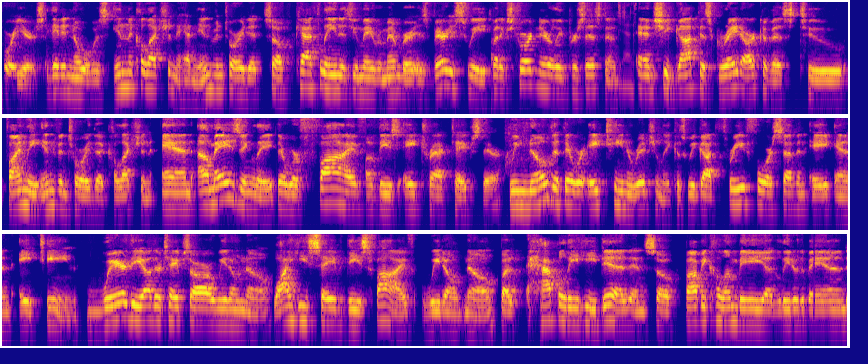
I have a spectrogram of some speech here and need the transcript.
four years. They didn't know what was in the collection. They hadn't inventoried it. So Kathleen, as you may remember, is very sweet, but extraordinarily persistent. Yes. And she got this great archivist to finally inventory the collection. And amazingly, there were five of these eight track tapes there. We know that there were 18 originally because we got three, four, seven, eight, and 18. Where the other tapes are, we don't know. Why he saved these five, we don't know. But happily he did. And so Bobby Colomby, uh, the leader of the band,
